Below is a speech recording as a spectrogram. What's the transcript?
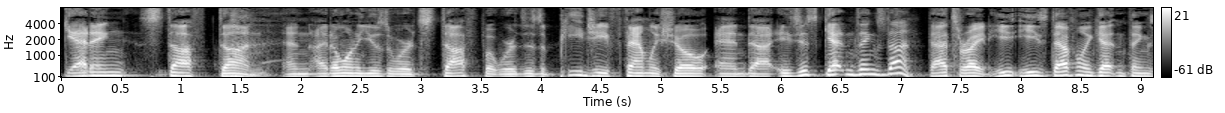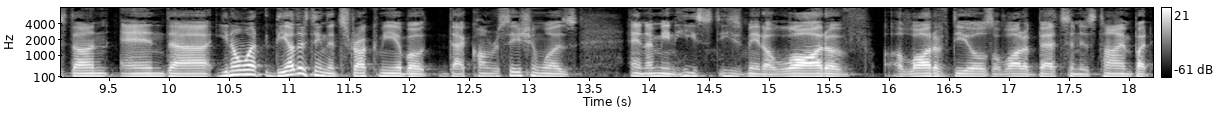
getting stuff done. And I don't want to use the word stuff, but we're this is a PG family show, and uh, he's just getting things done. That's right. He he's definitely getting things done. And uh, you know what? The other thing that struck me about that conversation was, and I mean, he's he's made a lot of a lot of deals, a lot of bets in his time, but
